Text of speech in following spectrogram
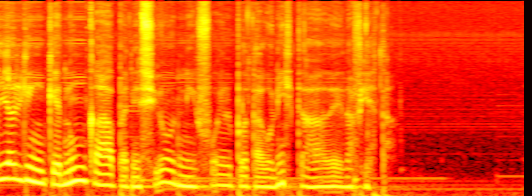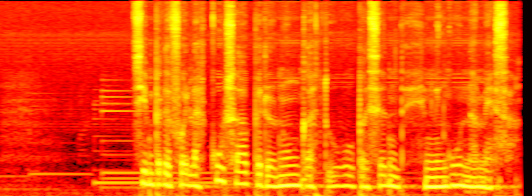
hay alguien que nunca apareció ni fue el protagonista de la fiesta. Siempre fue la excusa, pero nunca estuvo presente en ninguna mesa.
